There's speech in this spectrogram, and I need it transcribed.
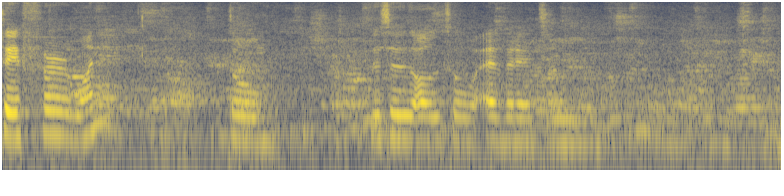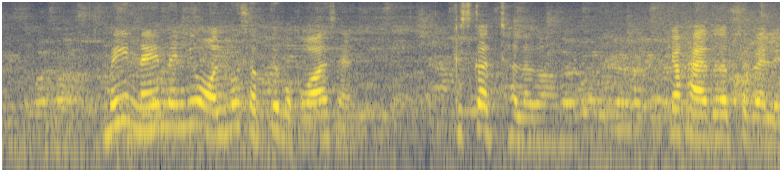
safer one तो दिस इज़ ऑल्सो एवरेज भाई, नए मेन्यू ऑलमोस्ट सबके बकवास है। किसका अच्छा लगा? क्या खाया था सबसे पहले?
